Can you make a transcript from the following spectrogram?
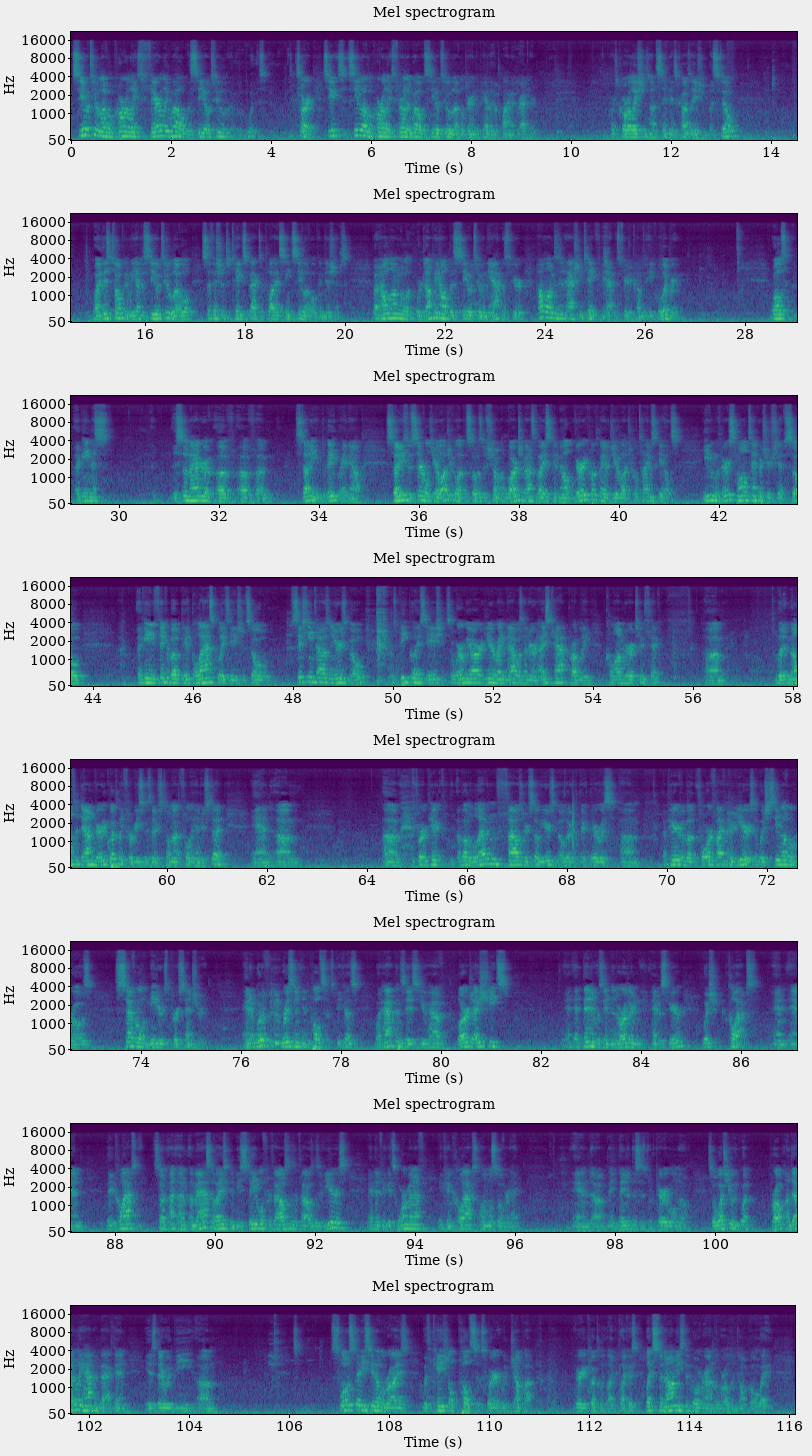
CO2 level correlates fairly well with CO2, with, sorry, sea, sea level correlates fairly well with CO2 level during the paleoclimate record. Of course, correlation is not the same as causation, but still, by this token, we have a CO2 level sufficient to take us back to Pliocene sea level conditions. But how long will it, we're dumping all this CO2 in the atmosphere, how long does it actually take for the atmosphere to come to equilibrium? Well, again, this, this is a matter of, of, of um, study and debate right now. Studies of several geological episodes have shown that large amounts of ice can melt very quickly on geological timescales, even with very small temperature shifts. So again, think about the, the last glaciation. So 16,000 years ago was peak glaciation. So where we are here right now is under an ice cap, probably a kilometer or two thick. Um, but it melted down very quickly for reasons that are still not fully understood. And um, uh, for period, about 11,000 or so years ago, there, there, there was um, a period of about four or 500 years at which sea level rose several meters per century. And it would have risen in pulses because what happens is you have large ice sheets, and then it was in the northern hemisphere, which collapse. And, and they collapse. So a, a mass of ice can be stable for thousands and thousands of years, and if it gets warm enough, it can collapse almost overnight. And um, they, they, this is very well known. So what you what undoubtedly happened back then is there would be um, slow, steady sea level rise with occasional pulses where it would jump up very quickly, like, like, a, like tsunamis that go around the world and don't go away.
